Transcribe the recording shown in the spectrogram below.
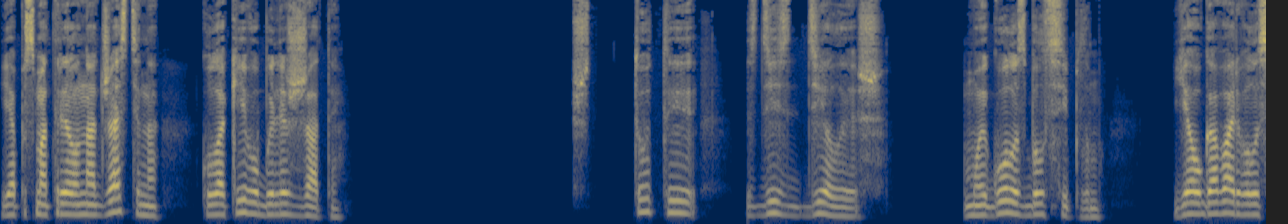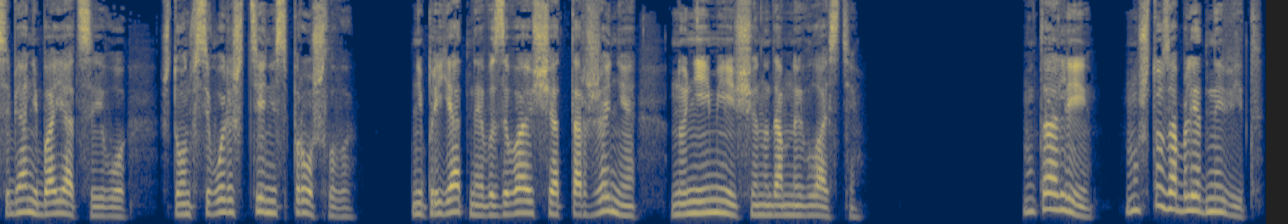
Я посмотрела на Джастина, кулаки его были сжаты. «Что ты здесь делаешь?» Мой голос был сиплым. Я уговаривала себя не бояться его, что он всего лишь тень из прошлого, неприятное, вызывающее отторжение, но не имеющее надо мной власти. «Натали, ну что за бледный вид?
